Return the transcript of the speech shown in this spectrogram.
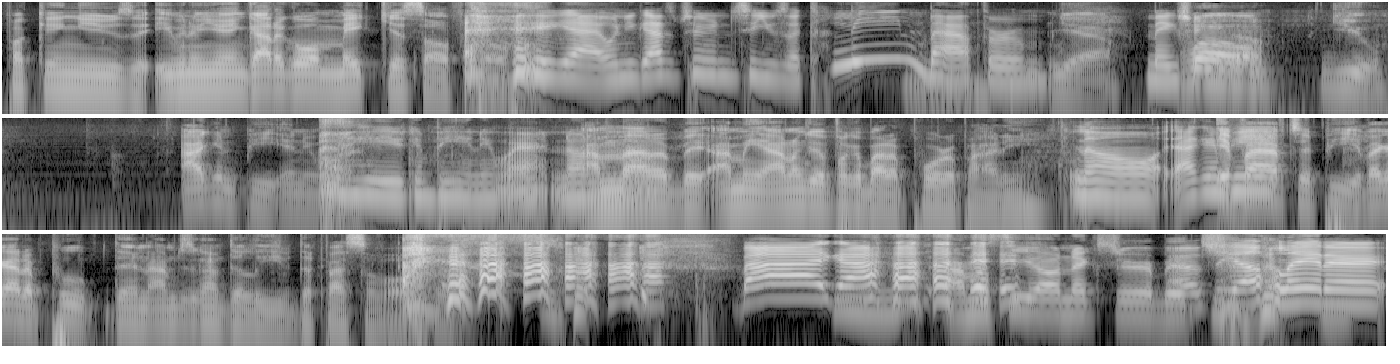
fucking use it. Even if you ain't gotta go and make yourself go. yeah, when you got the opportunity to use a clean mm-hmm. bathroom, yeah. make sure you Well, go. you. I can pee anywhere. Yeah, you can pee anywhere. No, I'm no, not a big. I mean, I don't give a fuck about a porta potty. No, I can If pee. I have to pee, if I gotta poop, then I'm just gonna have to leave the festival. Bye, mm-hmm. guys. I'm gonna see y'all next year, bitch. I'll see y'all later.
